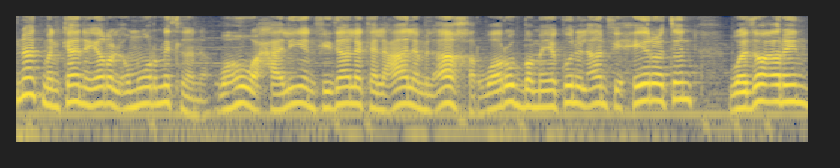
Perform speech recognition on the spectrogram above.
هناك من كان يرى الأمور مثلنا وهو حاليا في ذلك العالم الآخر وربما يكون الآن في حيرة وذعر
